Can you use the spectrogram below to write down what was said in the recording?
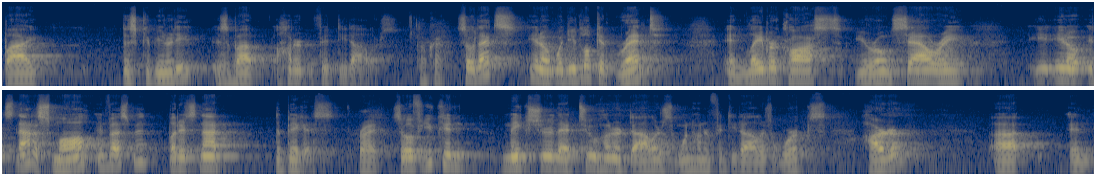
by this community is about $150. Okay. So that's, you know, when you look at rent and labor costs, your own salary, you, you know, it's not a small investment, but it's not the biggest. Right. So if you can make sure that $200, $150 works harder, uh, and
